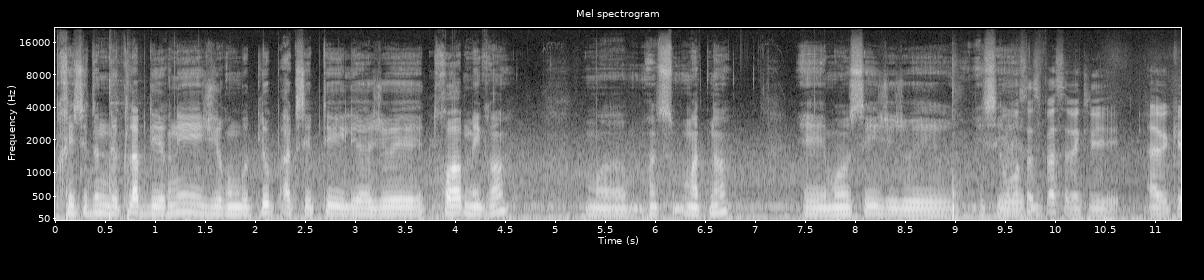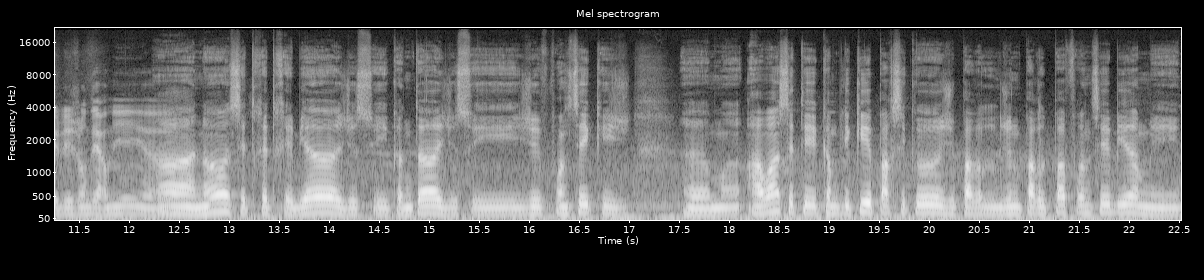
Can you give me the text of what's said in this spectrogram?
président du club d'Irni, Jérôme Boutloup, a accepté. Il a joué trois migrants moi, maintenant. Et moi aussi, j'ai joué ici. Comment ça se passe avec les, avec les gens derniers euh, Ah non, c'est très très bien. Je suis content. Je suis. Je pensais que. je- euh, avant c'était compliqué parce que je parle, je ne parle pas français bien, mais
